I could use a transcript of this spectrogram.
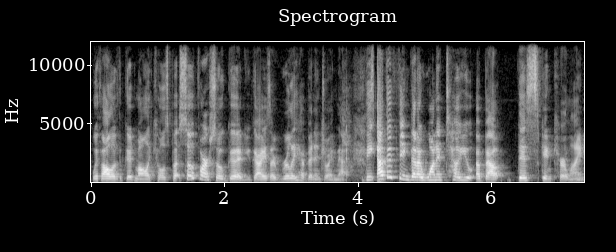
with all of the good molecules but so far so good you guys i really have been enjoying that the other thing that i want to tell you about this skincare line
